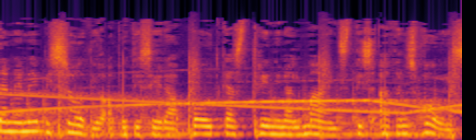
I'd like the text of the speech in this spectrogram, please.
Ήταν ένα επεισόδιο από τη σειρά Podcast Criminal Minds της Athens Voice.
